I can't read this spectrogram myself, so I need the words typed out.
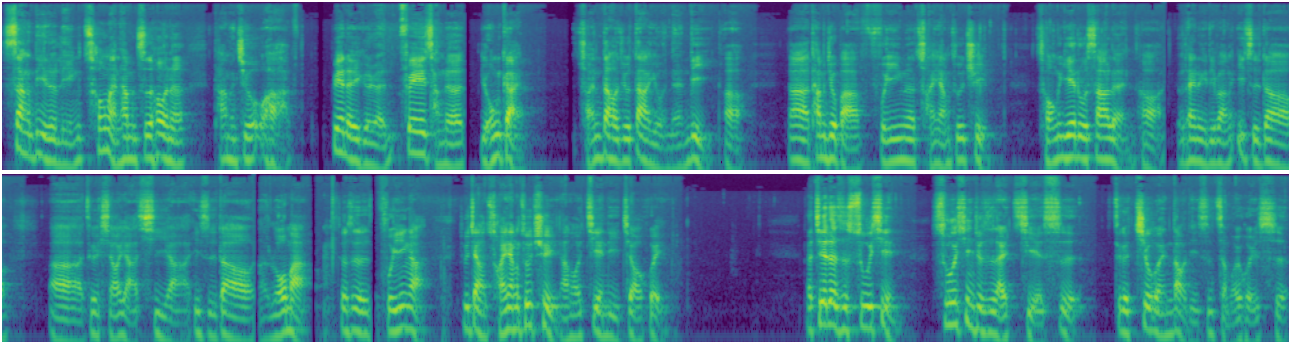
上帝的灵充满他们之后呢，他们就哇变了一个人，非常的勇敢，传道就大有能力啊。那他们就把福音呢传扬出去，从耶路撒冷啊，犹太那个地方，一直到、呃、这个小亚细亚，一直到罗马，就是福音啊，就这样传扬出去，然后建立教会。那接着是书信，书信就是来解释这个救恩到底是怎么一回事。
